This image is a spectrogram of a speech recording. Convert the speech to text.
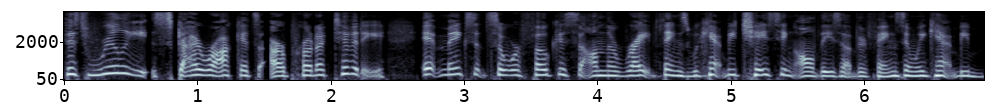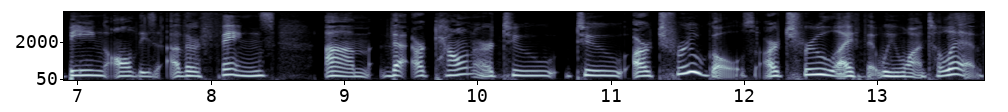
This really skyrockets our productivity. It makes it so we're focused on the right things. We can't be chasing all these other things, and we can't be being all these other things um, that are counter to to our true goals, our true life that we want to live.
